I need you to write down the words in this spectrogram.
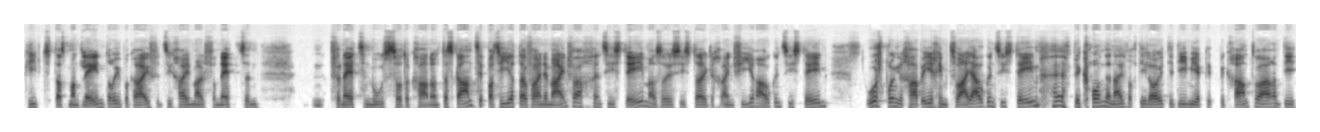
gibt, dass man länderübergreifend sich einmal vernetzen vernetzen muss oder kann. Und das Ganze basiert auf einem einfachen System, also es ist eigentlich ein Vier-Augen-System. Ursprünglich habe ich im Zwei-Augen-System begonnen, einfach die Leute, die mir bekannt waren, die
